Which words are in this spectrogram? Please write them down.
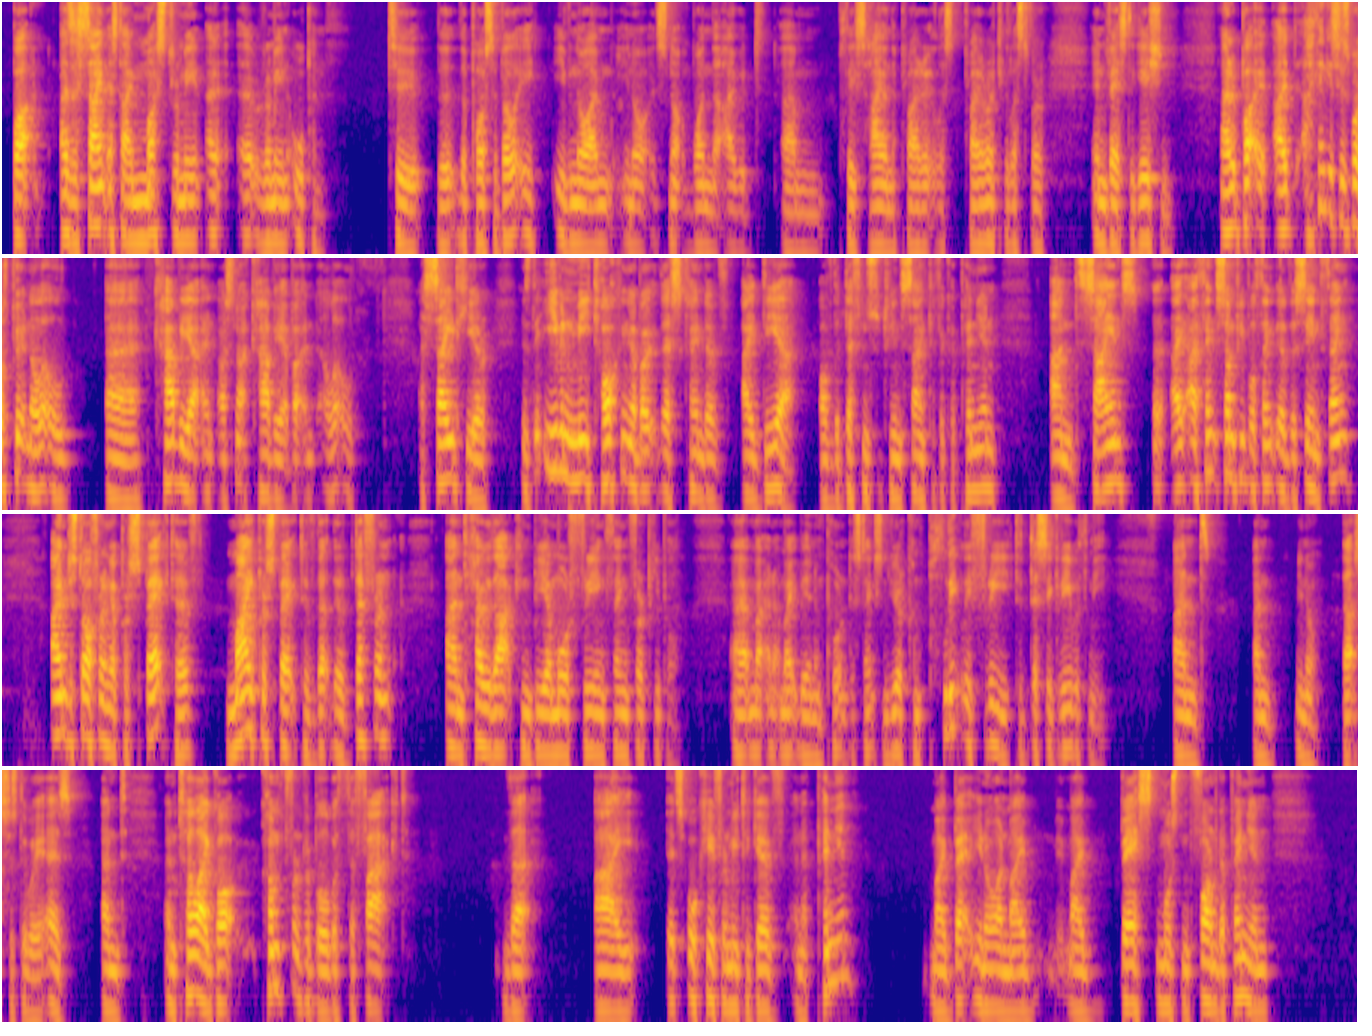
but as a scientist, I must remain uh, uh, remain open to the the possibility, even though I'm you know it's not one that I would um, place high on the priority list priority list for investigation. And but I I think it's just worth putting a little uh, caveat, and it's not a caveat, but a little aside here is that even me talking about this kind of idea of the difference between scientific opinion and science, I, I think some people think they're the same thing. I'm just offering a perspective my perspective that they're different and how that can be a more freeing thing for people. Uh, and it might be an important distinction. You're completely free to disagree with me, and and you know that's just the way it is. And until I got comfortable with the fact that I it's okay for me to give an opinion, my bet you know on my my best most informed opinion,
